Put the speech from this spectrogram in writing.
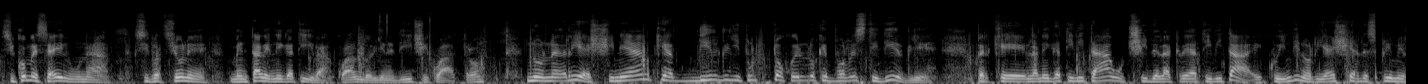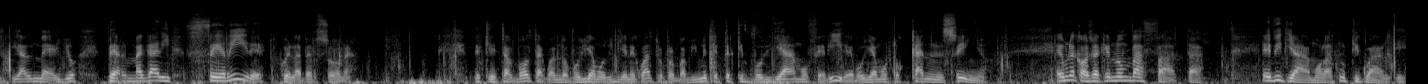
siccome sei in una situazione mentale negativa, quando gliene dici quattro, non riesci neanche a dirgli tutto quello che vorresti dirgli, perché la negatività uccide la creatività e quindi non riesci ad esprimerti al meglio per magari ferire quella persona perché talvolta quando vogliamo dirgliene quattro probabilmente è perché vogliamo ferire, vogliamo toccare nel segno. È una cosa che non va fatta evitiamola tutti quanti.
